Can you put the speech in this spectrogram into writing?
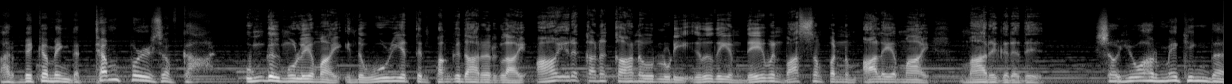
are becoming the temples of God. உங்கள் மூலியமாய் இந்த ஊழியத்தின் பங்குதாரர்களாய் ஆயிரக்கணக்கானவர்களுடைய இருதயம் தேவன் வாசம் பண்ணும் ஆலயமாய் மாறுகிறது So you are making the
